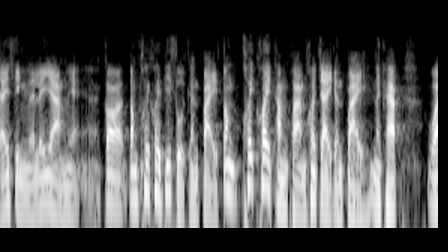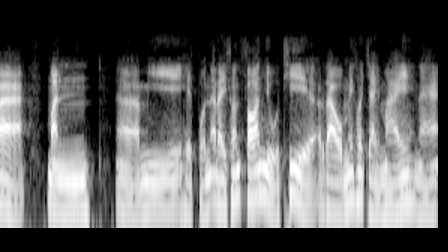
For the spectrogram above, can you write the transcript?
ลาย ๆ สิ่งหลายๆอย่างเนี่ย ก็ต้องค่อยๆ พิสูจน์กันไป ต้องค่อยๆทำความเข้าใจกันไปนะครับ ว่ามันมีเหตุผลอะไรซ้อนๆอยู่ที่เราไม่เข้าใจไหมนะฮะ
